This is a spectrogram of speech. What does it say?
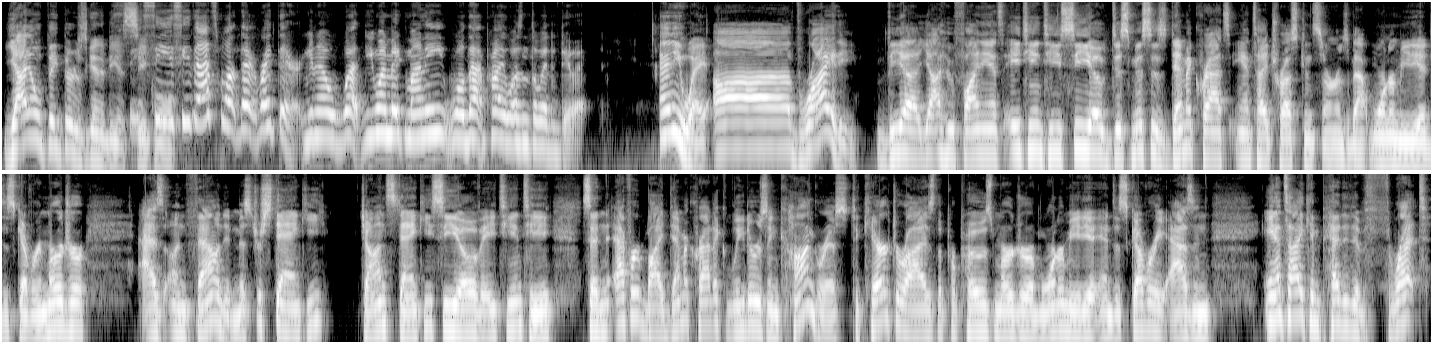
Yeah, I don't think there's going to be a sequel. See, see, that's what that right there. You know what? You want to make money? Well, that probably wasn't the way to do it. Anyway, uh, Variety via Yahoo Finance, AT&T CEO dismisses Democrats' antitrust concerns about Warner Media Discovery merger as unfounded. Mr. Stankey, John Stankey, CEO of AT&T, said an effort by Democratic leaders in Congress to characterize the proposed merger of Warner Media and Discovery as an anti-competitive threat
